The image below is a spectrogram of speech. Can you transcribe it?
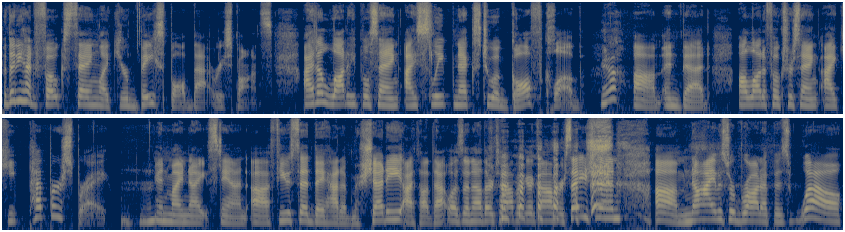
but then you had folks saying like your baseball bat response. I had a lot of people saying I sleep next to a golf club Yeah. um, in bed. A lot of folks were saying, I keep pepper spray in my nightstand. Uh, a few said they had a machete. I thought that was another topic of conversation. Um, knives were brought up as well.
